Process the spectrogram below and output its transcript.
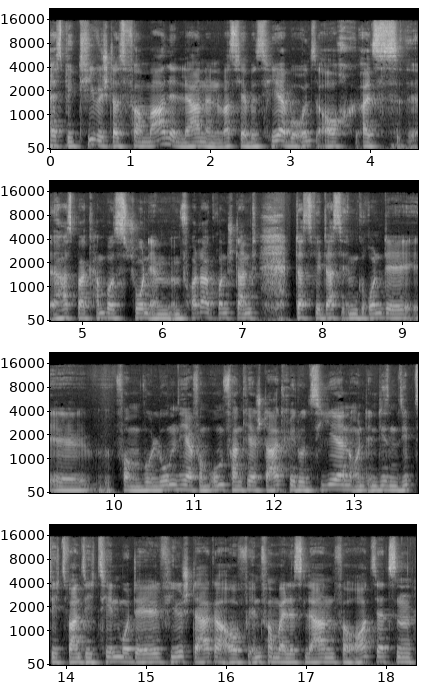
perspektivisch das formale Lernen, was ja bisher bei uns auch als äh, Haspa Campus schon im, im Vordergrund stand, dass wir das im Grunde äh, vom Volumen her, vom Umfang her stark reduzieren und in diesem 70-20-10-Modell viel stärker auf informelles Lernen vor Ort setzen.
